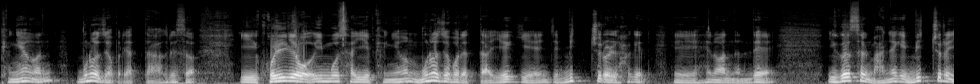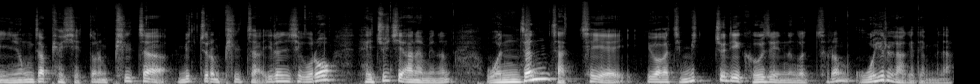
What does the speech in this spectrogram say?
평형은 무너져 버렸다. 그래서 이 권리와 의무 사이의 평형은 무너져 버렸다. 여기에 이제 밑줄을 하게 해놓았는데 이것을 만약에 밑줄은 인용자 표시 또는 필자, 밑줄은 필자 이런 식으로 해주지 않으면은 원전 자체에 이와 같이 밑줄이 그어져 있는 것처럼 오해를 하게 됩니다.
